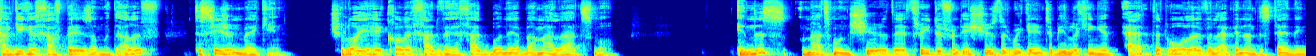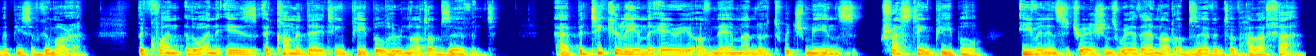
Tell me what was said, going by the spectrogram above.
חגיגה כ"ב עמוד א', decision making, שלא יהא כל אחד ואחד בונה במה לעצמו. In this Matmon Shiur, there are three different issues that we're going to be looking at that all overlap in understanding the piece of Gemara. The one, the one is accommodating people who are not observant, uh, particularly in the area of ne'emanut, which means trusting people even in situations where they're not observant of halacha.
